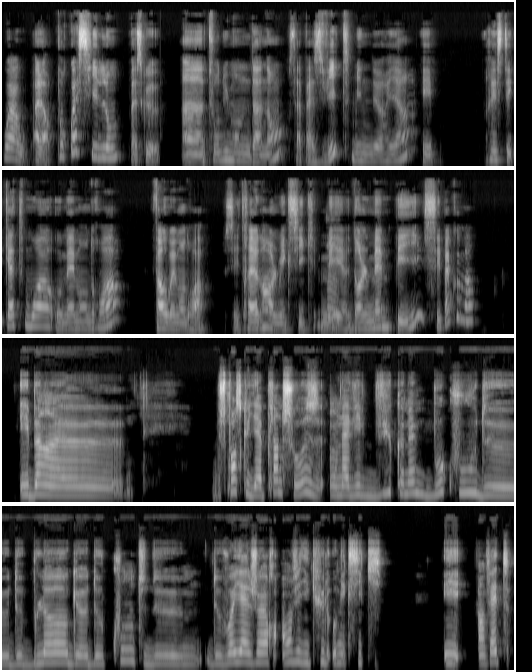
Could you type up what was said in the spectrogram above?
Waouh. Alors pourquoi si long? Parce que un tour du monde d'un an, ça passe vite, mine de rien, et rester quatre mois au même endroit, enfin au même endroit, c'est très grand le Mexique, mais mm. dans le même pays, c'est pas commun. Eh ben, euh, je pense qu'il y a plein de choses. On avait vu quand même beaucoup de, de blogs, de comptes de, de voyageurs en véhicule au Mexique. Et en fait,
